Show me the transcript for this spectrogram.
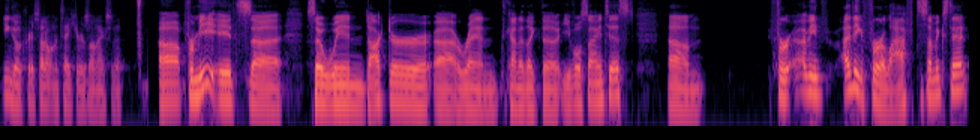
You can go, Chris. I don't want to take yours on accident. Uh, for me, it's uh, so when Doctor uh, Wren, kind of like the evil scientist, um, for I mean, I think for a laugh to some extent,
